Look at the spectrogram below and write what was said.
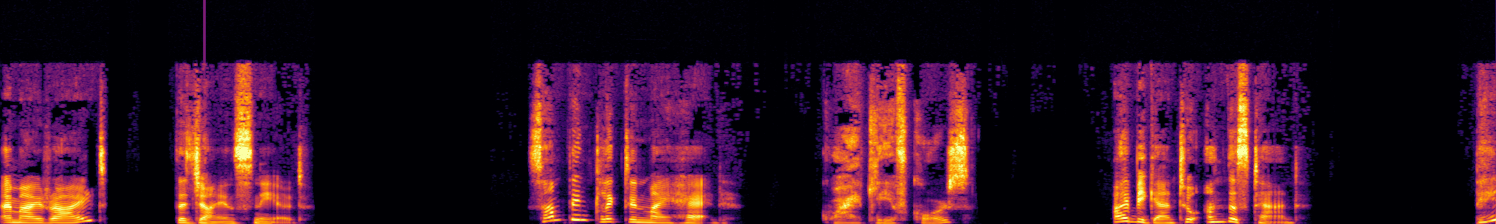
Am I right? The giant sneered. Something clicked in my head. Quietly, of course. I began to understand. They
